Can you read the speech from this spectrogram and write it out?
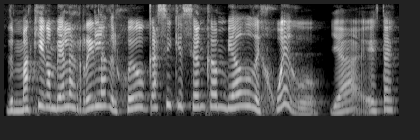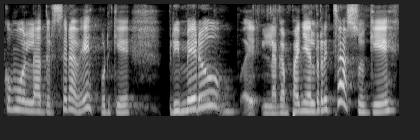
más que cambiar las reglas del juego, casi que se han cambiado de juego, ¿ya? Esta es como la tercera vez, porque primero eh, la campaña del rechazo, que es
